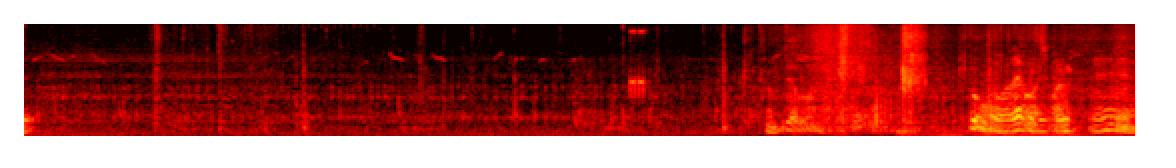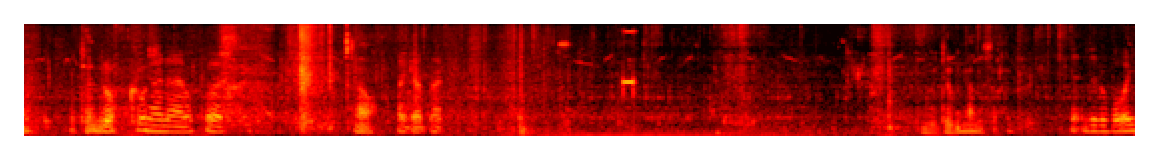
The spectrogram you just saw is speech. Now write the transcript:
い。And the other one. Oh, that was oh, good. Yeah. I turned it off, of course. No, no, of course. Oh, I got that. we're doing the other side. That little boy.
